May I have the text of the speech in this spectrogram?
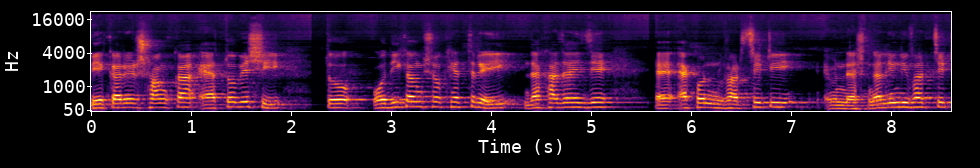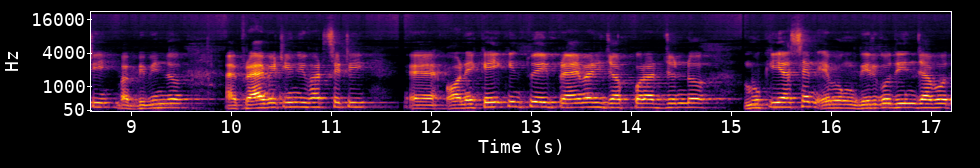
বেকারের সংখ্যা এত বেশি, তো অধিকাংশ ক্ষেত্রেই দেখা যায় যে এখন ভার্সিটি, ন্যাশনাল ইউনিভার্সিটি বা বিভিন্ন প্রাইভেট ইউনিভার্সিটি অনেকেই কিন্তু এই প্রাইমারি জব করার জন্য মুখিয়ে আছেন এবং দীর্ঘদিন যাবৎ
